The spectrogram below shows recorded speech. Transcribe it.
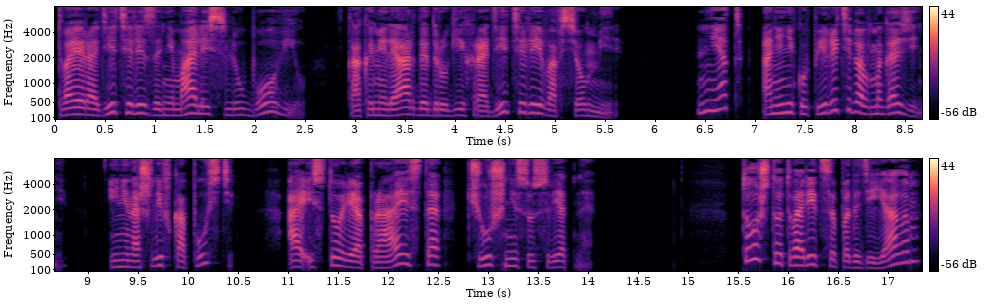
твои родители занимались любовью, как и миллиарды других родителей во всем мире. Нет, они не купили тебя в магазине и не нашли в капусте, а история про аиста — чушь несусветная. То, что творится под одеялом,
